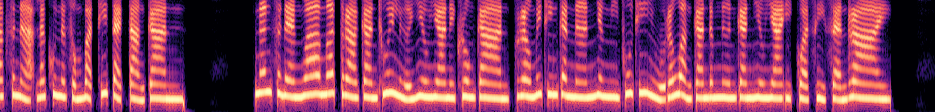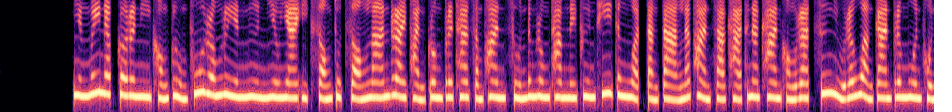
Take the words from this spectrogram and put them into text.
ลักษณะและคุณสมบัติที่แตกต่างกัน นั่นแสดงว่ามาตราการช่วยเหลือเยียวยาในโครงการ เราไม่ทิ้งกันนั้นยังมีผู้ที่อยู่ระหว่างการดำเนินการเยียวยาอีกกว่า4แสนราย ยังไม่นับกรณีของกลุ่มผู้ร้องเรียนเงินเยียวยาอีก 2.2 ล้านรายผ่านกรมประชาสัมพันธ์ศูนย์ดำรงธรรมในพื้นที่จังหวัดต่างๆ และผ่านสาขาธนาคารของรัฐ ซึ่งอยู่ระหว่างการประมวลผล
